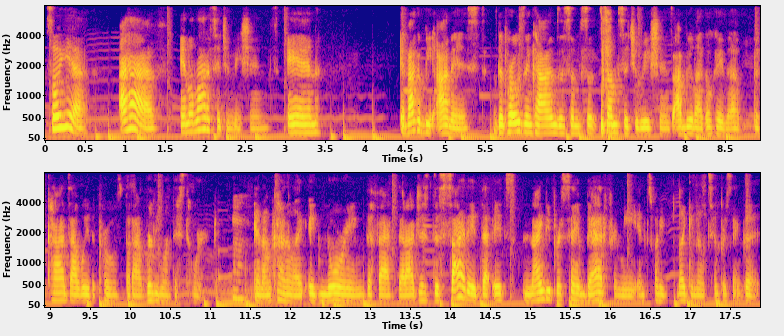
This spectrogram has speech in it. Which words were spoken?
So yeah, I have in a lot of situations. And if I could be honest, the pros and cons of some some situations, I'll be like, okay, the the cons outweigh the pros, but I really want this to work. Mm. And I'm kind of like ignoring the fact that I just decided that it's 90% bad for me and 20 like you know 10% good.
